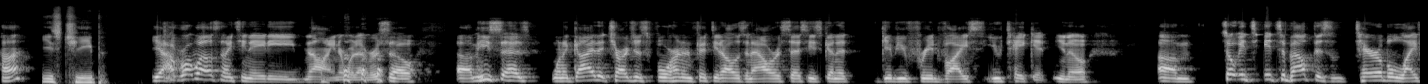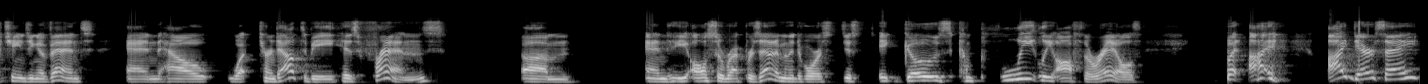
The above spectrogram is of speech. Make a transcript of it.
huh? He's cheap. Yeah, well, it's 1989 or whatever. so um, he says when a guy that charges $450 an hour says he's going to give you free advice, you take it. You know, um, so it's it's about this terrible life changing event and how what turned out to be his friends. Um, and he also represented him in the divorce. Just it goes completely off the rails. But I I dare say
